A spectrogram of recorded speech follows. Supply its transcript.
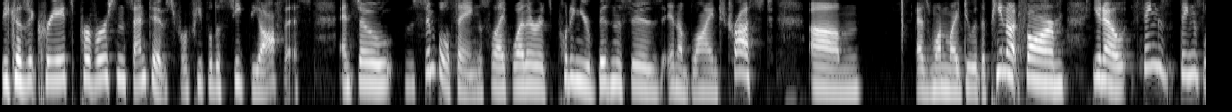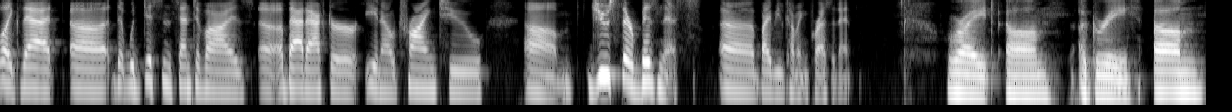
because it creates perverse incentives for people to seek the office. And so, simple things like whether it's putting your businesses in a blind trust. Um, as one might do with a peanut farm, you know, things things like that uh, that would disincentivize a, a bad actor, you know, trying to um, juice their business uh, by becoming president. Right. Um, agree. Um,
